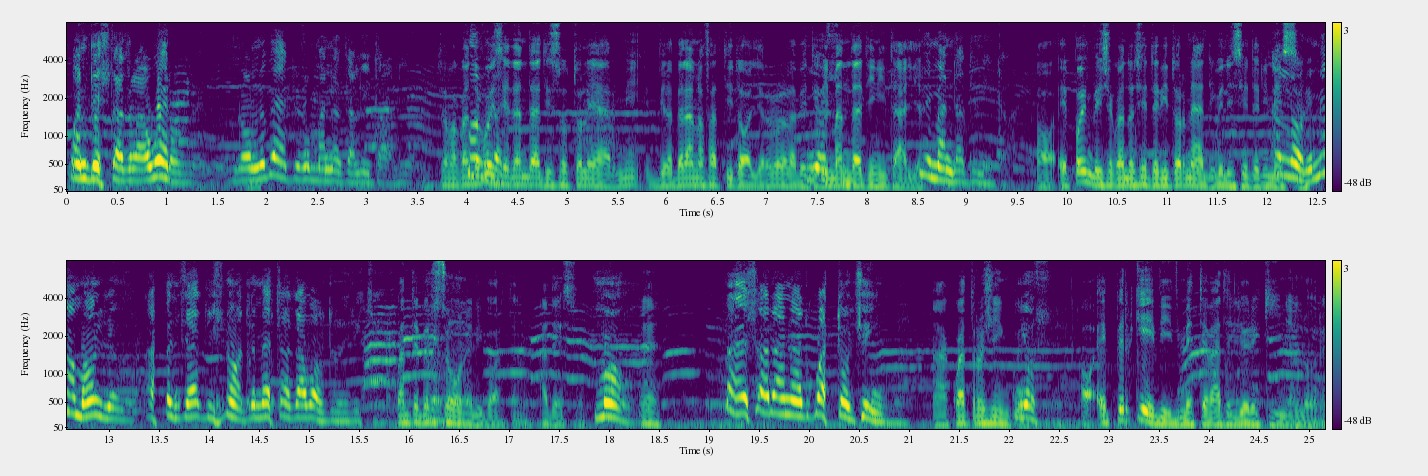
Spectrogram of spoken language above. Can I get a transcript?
Quando è stata la guerra non le vedo, sono mandato all'Italia. Insomma, quando Non voi vedo. siete andati sotto le armi, ve l'hanno fatti togliere, allora l'avete rimandati in Italia. Rimandato in Italia. Oh, e poi invece quando siete ritornati ve li siete rimessi? Allora mia moglie ha pensato di no, di mettere da volta le ricche. Quante persone li portano adesso? Mo, Eh, beh, saranno 4 o 5. ah, 4-5. Io sì. Oh, e perché vi mettevate gli orecchini allora?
